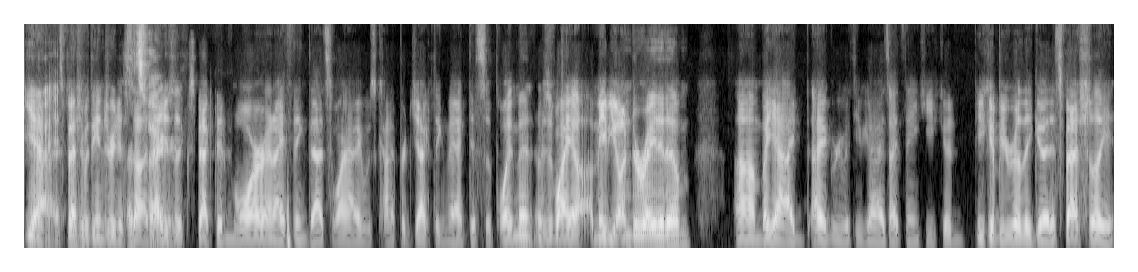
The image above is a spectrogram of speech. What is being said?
Yeah, right. especially with the injury to that's Sutton, fair. I just expected more, and I think that's why I was kind of projecting that disappointment, which is why I maybe underrated him. Um, but yeah, I, I agree with you guys. I think he could he could be really good, especially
